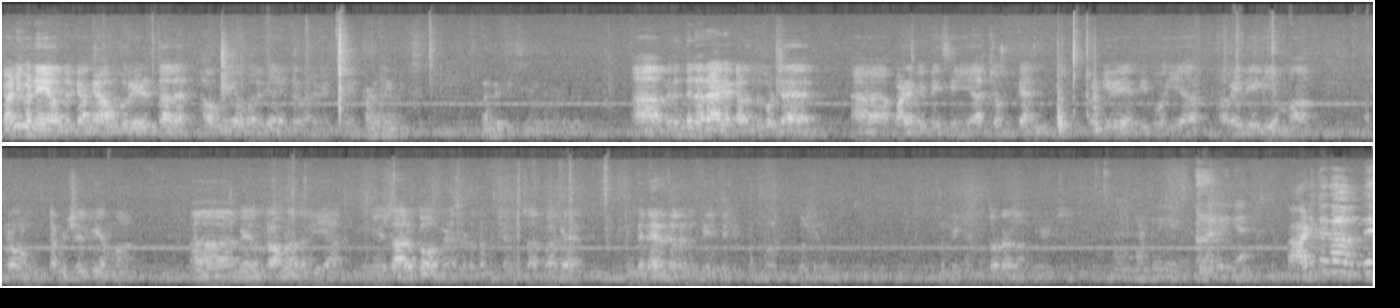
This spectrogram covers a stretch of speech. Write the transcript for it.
காண்டிமண்ணையா வந்திருக்காங்க. அவங்க ஒரு எழுத்தாளர். அவங்களையும் வருக என்று வரவேற்கிறேன். ஆ, விருந்தினராக கலந்து கொண்ட பழமை பேசிய சொக்கன் நீரையத்தி போய்யா வைதேகி அம்மா அப்புறம் தமிழ்ச்செல்வி அம்மா மேலும் ராமநாதன் ஐயா இவங்க எல்லாருக்கும் மினசோட தமிழ்ச்சங்கம் சார்பாக இந்த நேரத்தில் நன்றி தெரிவித்துக் கொள்கிறோம். தொடரலாம். அடுத்ததா வந்து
